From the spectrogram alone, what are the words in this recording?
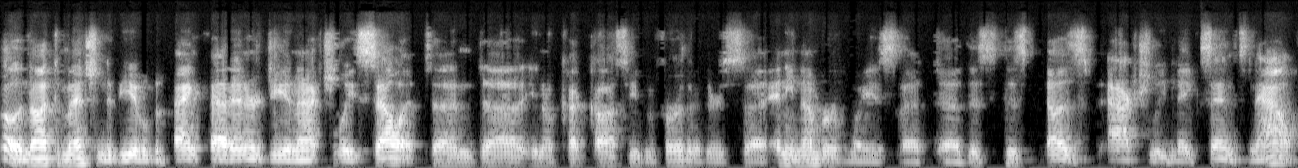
Oh, not to mention to be able to bank that energy and actually sell it, and uh, you know cut costs even further. There's uh, any number of ways that uh, this this does actually make sense now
